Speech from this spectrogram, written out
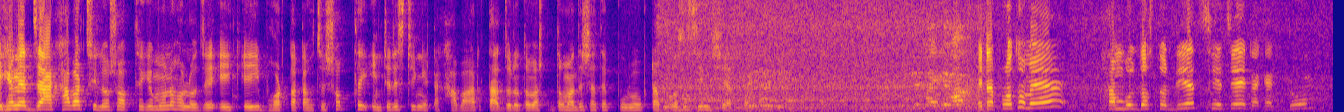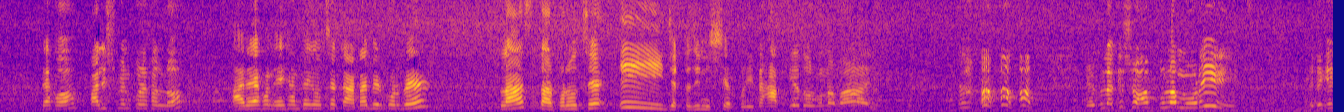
এখানে যা খাবার ছিল সব থেকে মনে হলো যে এই এই ভর্তাটা হচ্ছে সব থেকে ইন্টারেস্টিং একটা খাবার। তার জন্য তোমার তোমাদের সাথে পুরোটা প্রসেসিং শেয়ার করি এটা প্রথমে হাম্বুল দস্তর দিয়ে ছেঁচে এটাকে একদম, দেখো পালিশমেন্ট করে ফেলল। আর এখন এখান থেকে হচ্ছে কাটা বের করবে প্লাস তারপরে হচ্ছে এই যে একটা জিনিস শেয়ার করি, এটা হাত দিয়ে ধরবো না ভাই। এগুলাকে সবগুলো মরি, এটাকে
